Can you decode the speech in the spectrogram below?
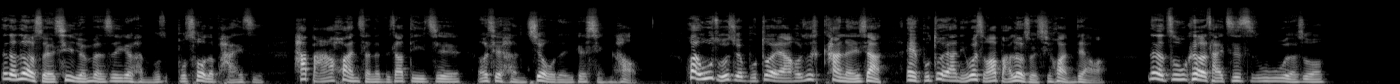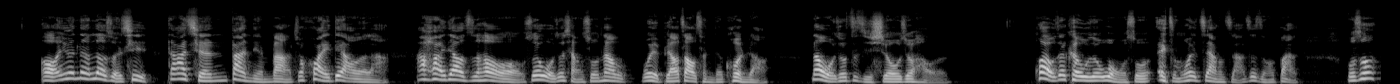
那个热水器原本是一个很不不错的牌子，他把它换成了比较低阶而且很旧的一个型号。后来屋主就觉得不对啊，回去看了一下，哎，不对啊，你为什么要把热水器换掉啊？那个租客才支支吾吾的说：“哦，因为那个热水器大概前半年吧就坏掉了啦，啊，坏掉之后哦，所以我就想说，那我也不要造成你的困扰，那我就自己修就好了。”后来我这客户就问我说：“哎，怎么会这样子啊？这怎么办？”我说，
